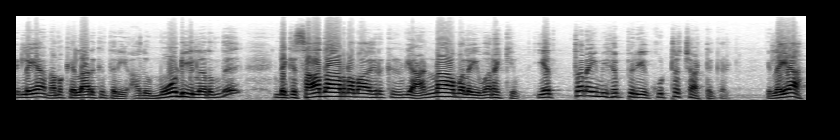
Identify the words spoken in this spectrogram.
இல்லையா? நமக்கு எல்லாருக்கும் தெரியும். அது மோடியிலிருந்து இன்றைக்கு சாதாரணமாக இருக்கக்கூடிய அண்ணாமலை வரைக்கும் எத்தனை மிகப்பெரிய குற்றச்சாட்டுகள். இல்லையா?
